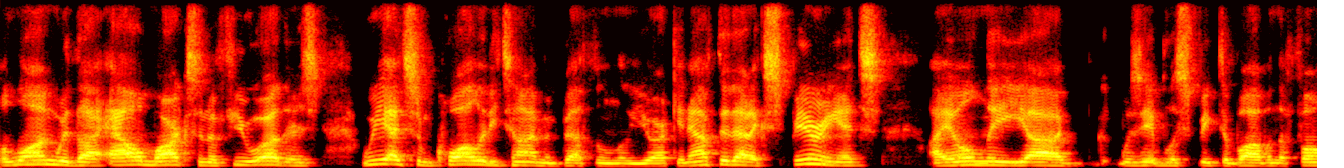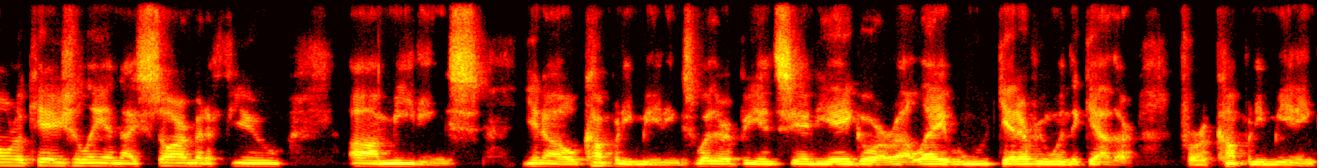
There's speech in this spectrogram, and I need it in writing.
along with uh, Al Marks and a few others. We had some quality time in Bethel, New York. And after that experience, I only uh, was able to speak to Bob on the phone occasionally, and I saw him at a few uh, meetings, you know, company meetings, whether it be in San Diego or LA, when we would get everyone together for a company meeting.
